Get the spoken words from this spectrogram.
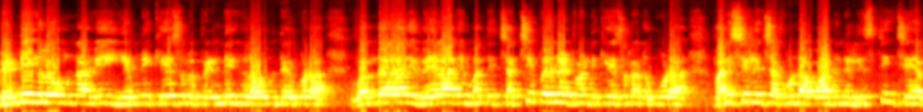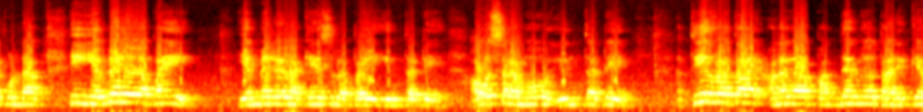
పెండింగ్లో ఉన్నవి? ఎన్ని కేసులు పెండింగ్లో ఉంటే కూడా వందలాది వేలాది మంది చచ్చిపోయినటువంటి కేసులను కూడా పరిశీలించకుండా వాటిని లిస్టింగ్ చేయకుండా ఈ ఎమ్మెల్యేలపై ఎమ్మెల్యేల కేసులపై ఇంతటి అవసరము ఇంతటి తీవ్రత అనగా పద్దెనిమిదో తారీఖే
